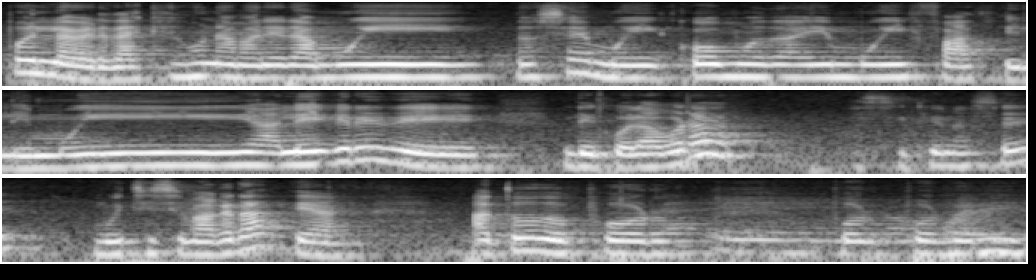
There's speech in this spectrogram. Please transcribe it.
pues la verdad es que es una manera muy, no sé, muy cómoda y muy fácil y muy alegre de, de colaborar. Así que no sé, muchísimas gracias a todos por, por, por venir.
